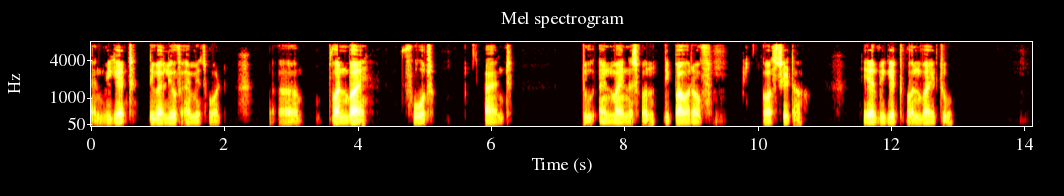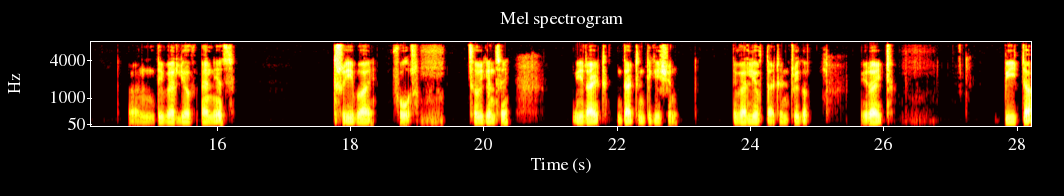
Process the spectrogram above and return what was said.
and we get the value of m is what? Uh, 1 by 4 and 2n minus 1 the power of cos theta. Here we get 1 by 2 and the value of n is 3 by 4 so we can say we write that integration the value of that integral we write beta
